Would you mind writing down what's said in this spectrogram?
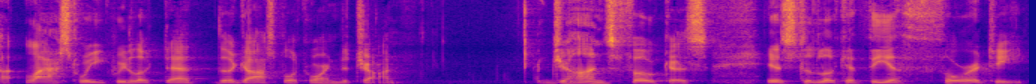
uh, last week, we looked at the gospel according to John. John's focus is to look at the authority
